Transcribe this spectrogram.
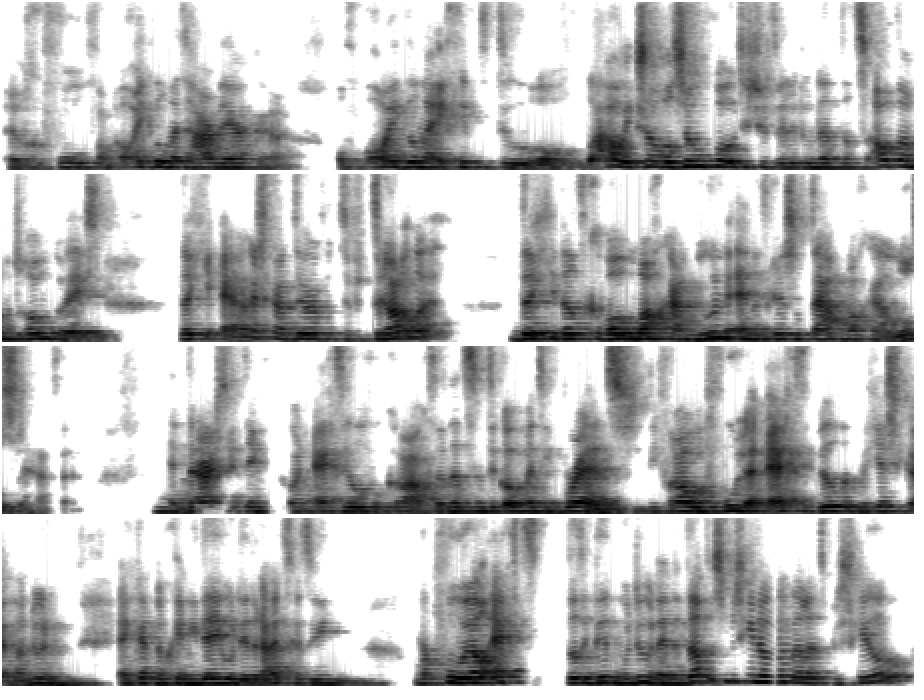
Een gevoel van, oh, ik wil met haar werken. Of, oh, ik wil naar Egypte toe. Of, wauw, ik zou wel zo'n fotoshoot willen doen. Dat, dat is altijd mijn droom geweest. Dat je ergens gaat durven te vertrouwen dat je dat gewoon mag gaan doen en het resultaat mag gaan loslaten. En daar zit denk ik gewoon echt heel veel kracht. En dat is natuurlijk ook met die brands. Die vrouwen voelen echt, ik wil dat met Jessica gaan doen. En ik heb nog geen idee hoe dit eruit gaat zien. Maar ik voel wel echt dat ik dit moet doen. En dat is misschien ook wel het verschil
